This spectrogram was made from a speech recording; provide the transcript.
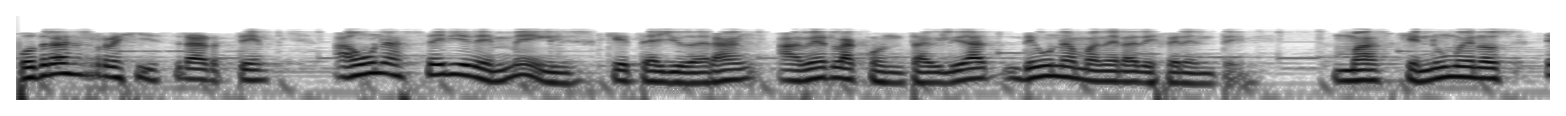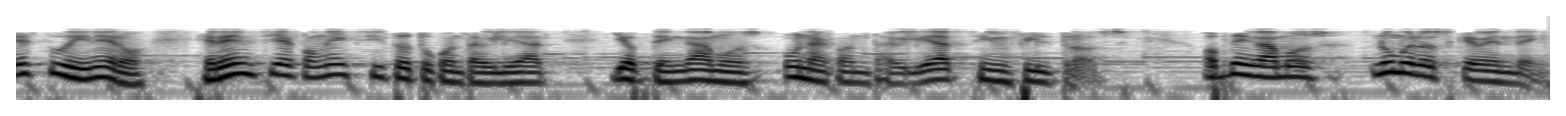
podrás registrarte a una serie de mails que te ayudarán a ver la contabilidad de una manera diferente. Más que números es tu dinero, gerencia con éxito tu contabilidad y obtengamos una contabilidad sin filtros. Obtengamos números que venden.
